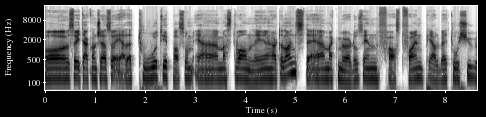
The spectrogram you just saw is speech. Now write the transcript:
Og så vidt jeg kan se, så er det to typer som er mest vanlig her til lands. Det er McMurdo sin Fastfind PLB 220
